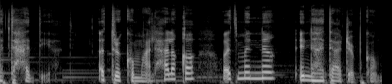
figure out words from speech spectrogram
التحديات. أترككم مع الحلقة وأتمنى إنها تعجبكم.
